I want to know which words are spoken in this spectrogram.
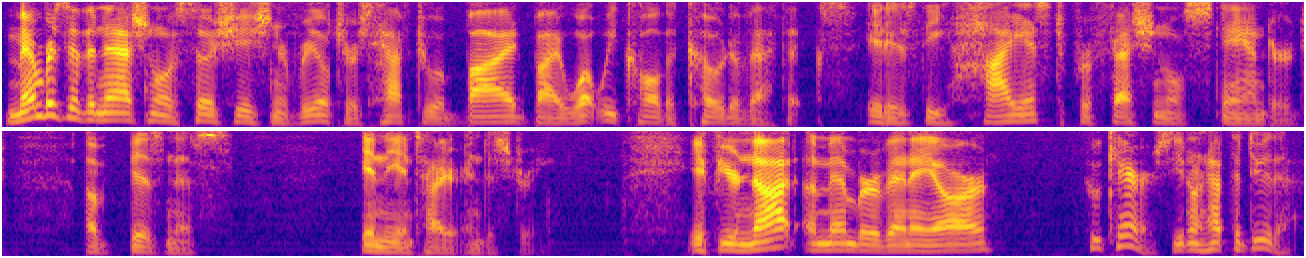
Members of the National Association of Realtors have to abide by what we call the Code of Ethics. It is the highest professional standard of business in the entire industry. If you're not a member of NAR, who cares? You don't have to do that.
